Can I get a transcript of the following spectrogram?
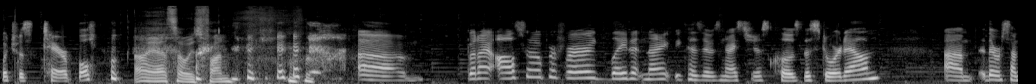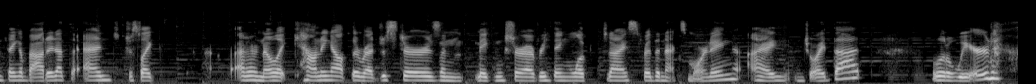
which was terrible. Oh yeah, that's always fun. um, but I also preferred late at night because it was nice to just close the store down. Um, there was something about it at the end, just like I don't know, like counting out the registers and making sure everything looked nice for the next morning. I enjoyed that. A little weird.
